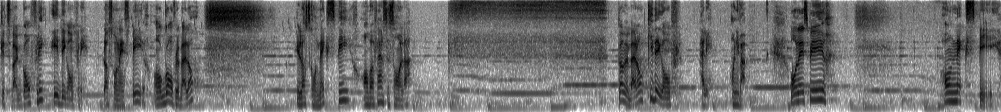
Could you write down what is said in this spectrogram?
que tu vas gonfler et dégonfler. Lorsqu'on inspire, on gonfle le ballon. Et lorsqu'on expire, on va faire ce son-là. Comme un ballon qui dégonfle. Allez, on y va. On inspire. On expire.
